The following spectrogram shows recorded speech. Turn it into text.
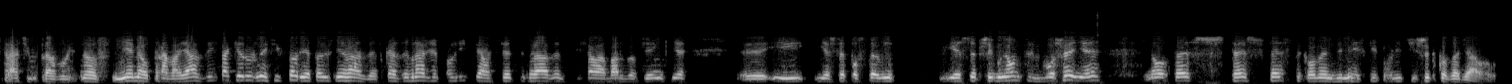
stracił prawo, no, nie miał prawa jazdy i takie różne historie, to już nieważne. W każdym razie policja się tym razem spisała bardzo pięknie y, i jeszcze postęp, jeszcze przyjmujący zgłoszenie, no też, też, też z komendy miejskiej policji szybko zadziałał.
